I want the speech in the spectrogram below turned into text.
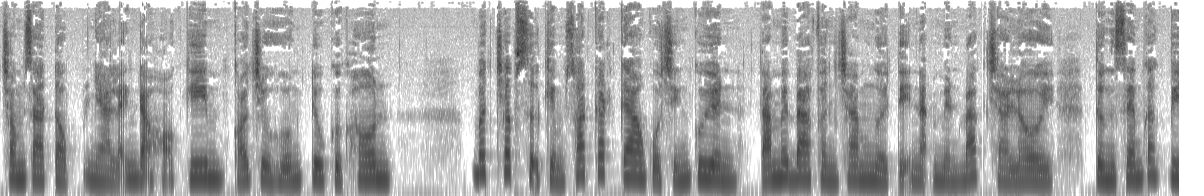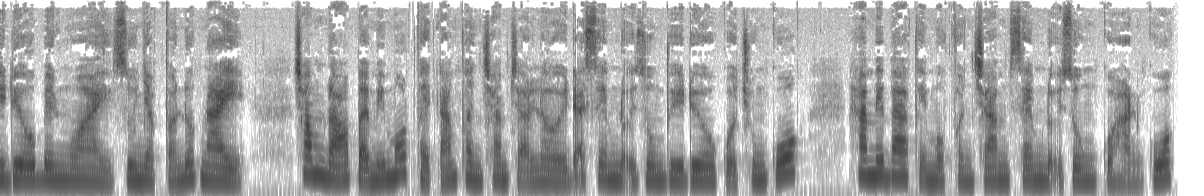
trong gia tộc nhà lãnh đạo họ Kim có chiều hướng tiêu cực hơn – Bất chấp sự kiểm soát cắt cao của chính quyền, 83% người tị nạn miền Bắc trả lời từng xem các video bên ngoài du nhập vào nước này. Trong đó 71,8% trả lời đã xem nội dung video của Trung Quốc, 23,1% xem nội dung của Hàn Quốc.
